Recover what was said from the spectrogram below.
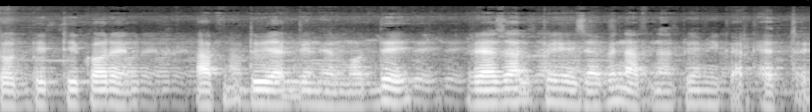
তদবিরটি করেন। আপনি দুই একদিনের মধ্যে রেজাল্ট পেয়ে যাবেন আপনার প্রেমিকার ক্ষেত্রে।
